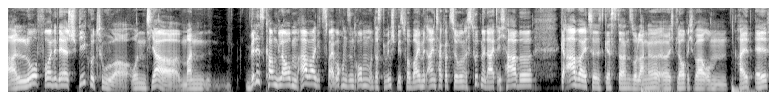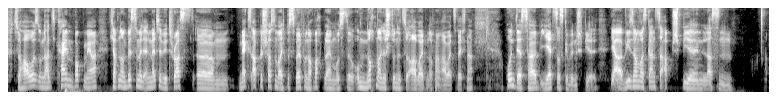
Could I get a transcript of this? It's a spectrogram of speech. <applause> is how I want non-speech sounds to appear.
Hallo Freunde der Spielkultur und ja, man will es kaum glauben, aber die zwei Wochen sind rum und das Gewinnspiel ist vorbei mit einem Tag Verzögerung. Es tut mir leid, ich habe gearbeitet gestern so lange. Äh, ich glaube, ich war um halb elf zu Hause und da hatte ich keinen Bock mehr. Ich habe noch ein bisschen mit Enmetal We Trust ähm, Max abgeschossen, weil ich bis 12 Uhr noch wach bleiben musste, um noch mal eine Stunde zu arbeiten auf meinem Arbeitsrechner. Und deshalb jetzt das Gewinnspiel. Ja, wie sollen wir das Ganze abspielen lassen?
